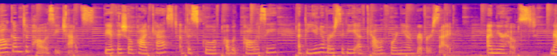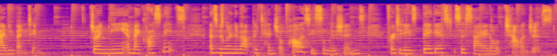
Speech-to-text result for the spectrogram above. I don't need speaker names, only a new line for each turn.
Welcome to Policy Chats, the official podcast of the School of Public Policy at the University of California, Riverside. I'm your host, Maddie Bunting. Join me and my classmates as we learn about potential policy solutions for today's biggest societal challenges.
